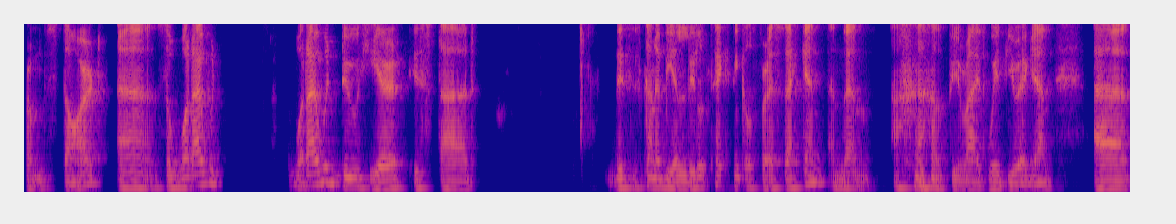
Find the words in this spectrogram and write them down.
from the start. So what I would what I would do here is that this is going to be a little technical for a second and then I'll be right with you again. Uh,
